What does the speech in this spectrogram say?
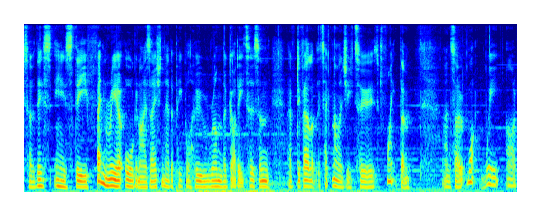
So this is the Fenrir organisation. They're the people who run the God Eaters and have developed the technology to fight them. And so what we are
